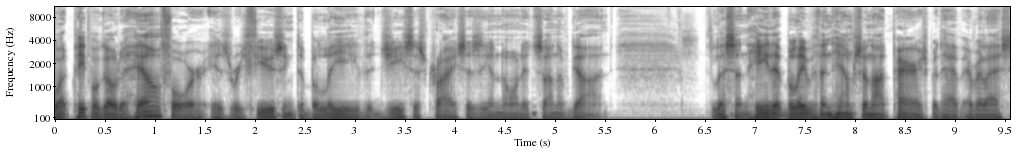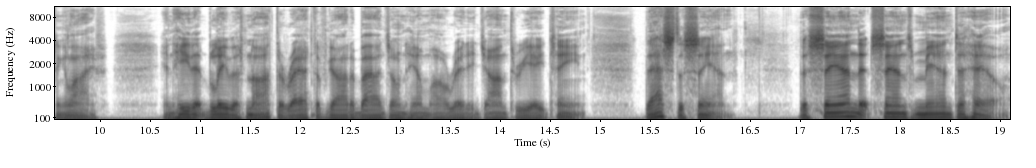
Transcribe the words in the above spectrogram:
What people go to hell for is refusing to believe that Jesus Christ is the anointed Son of God. Listen, he that believeth in him shall not perish, but have everlasting life. And he that believeth not, the wrath of God abides on him already. John 3.18. That's the sin. The sin that sends men to hell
